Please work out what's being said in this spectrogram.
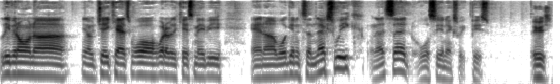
leave it on uh, you know JCat's wall, whatever the case may be, and uh, we'll get into them next week. With that said, we'll see you next week. Peace. Peace.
